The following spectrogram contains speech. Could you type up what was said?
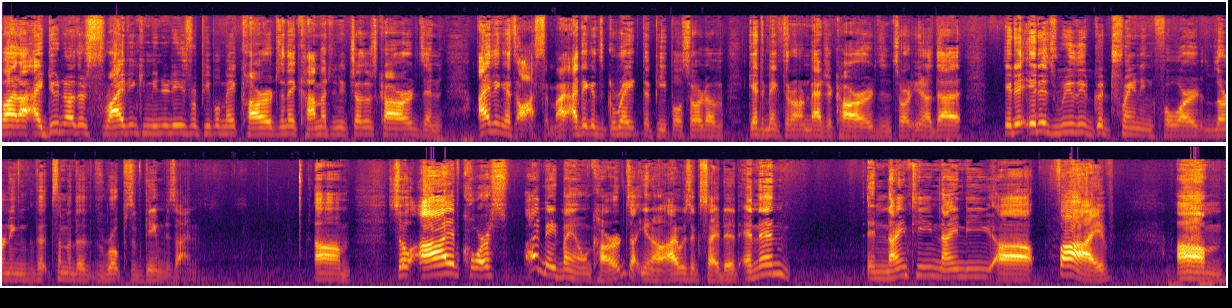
but I, do know there's thriving communities where people make cards and they comment on each other's cards, and I think it's awesome. I, I think it's great that people sort of get to make their own magic cards and sort of you know the it, it is really good training for learning the, some of the ropes of game design. Um, so I, of course, I made my own cards. You know, I was excited, and then in 1995. Um,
